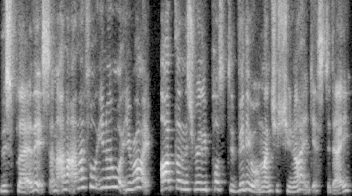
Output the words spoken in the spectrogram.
this player this. And, and, and I thought, you know what, you're right. I've done this really positive video on Manchester United yesterday,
